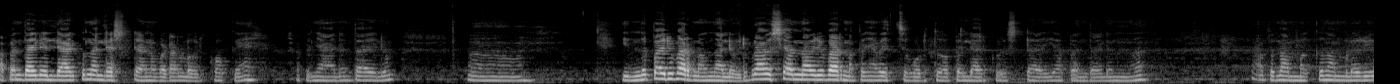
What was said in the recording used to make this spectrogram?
അപ്പോൾ എന്തായാലും എല്ലാവർക്കും നല്ല ഇഷ്ടമാണ് ഇവിടെ ഉള്ളവർക്കൊക്കെ. അപ്പോൾ ഞാനെന്തായാലും ഇന്നിപ്പോൾ അവർ പറഞ്ഞൊന്നല്ല ഒരു പ്രാവശ്യം അന്ന് അവർ പറഞ്ഞപ്പോൾ ഞാൻ വെച്ച് കൊടുത്തു. അപ്പോൾ എല്ലാവർക്കും ഇഷ്ടമായി അപ്പോൾ എന്തായാലും ഇന്ന് അപ്പോൾ നമുക്ക് നമ്മളൊരു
